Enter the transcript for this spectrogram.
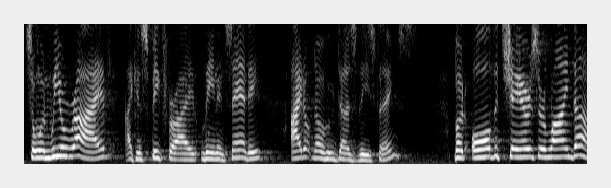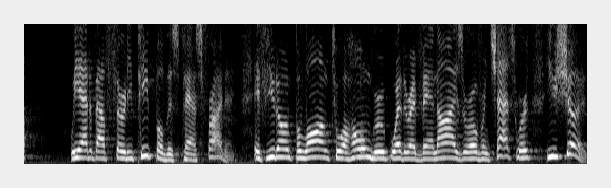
So when we arrive, I can speak for Eileen and Sandy. I don't know who does these things, but all the chairs are lined up. We had about 30 people this past Friday. If you don't belong to a home group, whether at Van Nuys or over in Chatsworth, you should.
